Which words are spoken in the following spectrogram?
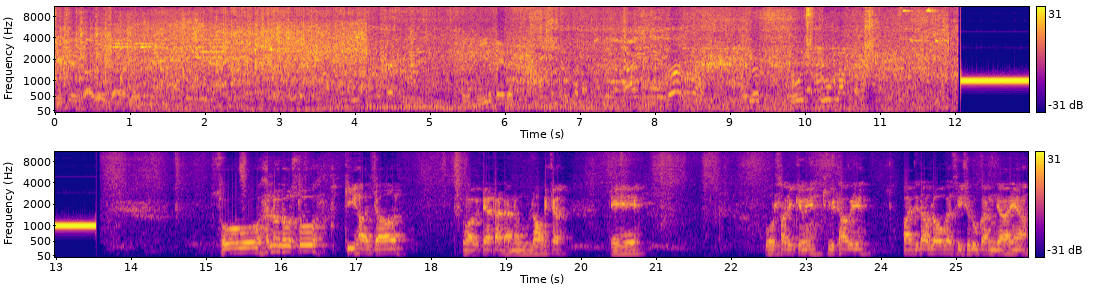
ਦੇਸੀ ਠੇਕਾ ਦੇ ਚਾਹਣ 20 ਸੋ ਹੈਲੋ ਦੋਸਤੋ, ਕੀ ਹਾਲ ਚਾਲ ਸਵਾਗਤ ਹੈ ਤੁਹਾਡਾ ਨਵੇਂ ਵਲੌਗ 'ਚ। ਤੇ ਹੋਰ ਸਾਰੇ ਕਿਵੇਂ? ਠੀਕ ਠਾਕ ਜੀ? ਅੱਜ ਦਾ ਵਲੌਗ ਅਸੀਂ ਸ਼ੁਰੂ ਕਰਨ ਜਾ ਰਹੇ ਹਾਂ।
